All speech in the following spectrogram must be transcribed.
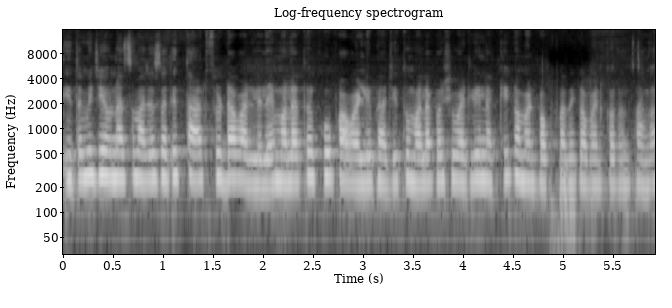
इथं मी जेवणाचं माझ्यासाठी ताटसुद्धा वाढलेलं आहे. मला तर खूप आवडली भाजी. तुम्हाला कशी वाटली नक्की कमेंट बॉक्समध्ये कमेंट करून सांगा.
